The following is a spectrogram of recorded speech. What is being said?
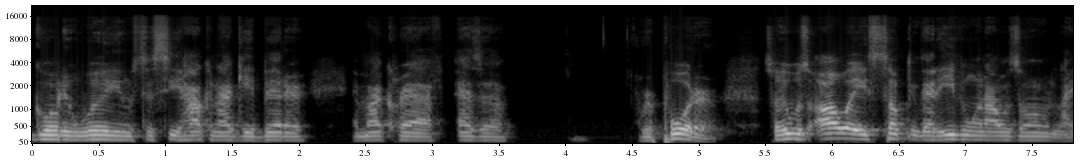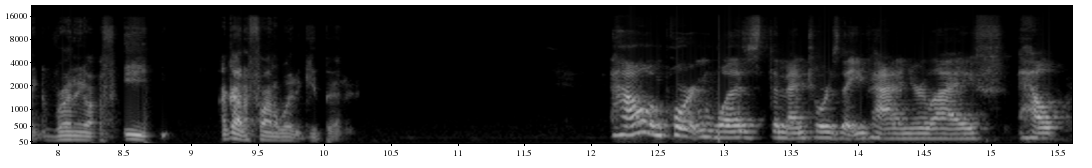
Gordon Williams, to see how can I get better at my craft as a reporter. So it was always something that even when I was on like running off E, I got to find a way to get better. How important was the mentors that you've had in your life help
